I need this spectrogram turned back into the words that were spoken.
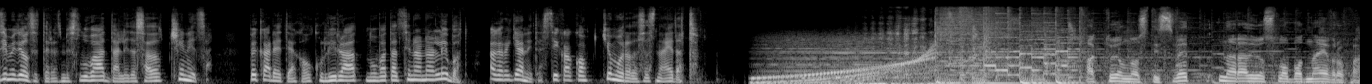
земјоделците размислуваат дали да садат пченица. Пекарите ја калкулираат новата цена на лебот, а граѓаните секако ќе мора да се снајдат. Актуелности свет на Радио Слободна Европа.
